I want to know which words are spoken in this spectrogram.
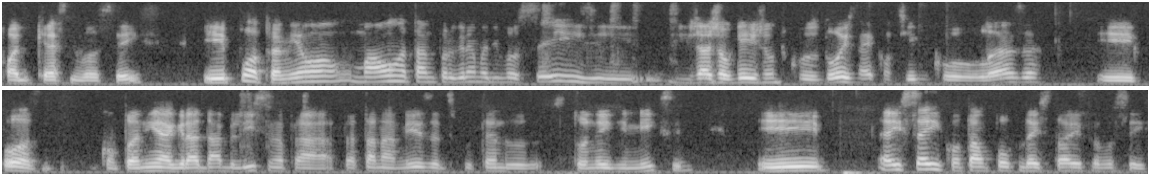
podcast de vocês. E, pô, pra mim é uma honra estar no programa de vocês e já joguei junto com os dois, né? Contigo com o Lanza. E, pô, companhia agradabilíssima para estar tá na mesa disputando os torneios de mix. E é isso aí, contar um pouco da história para vocês.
